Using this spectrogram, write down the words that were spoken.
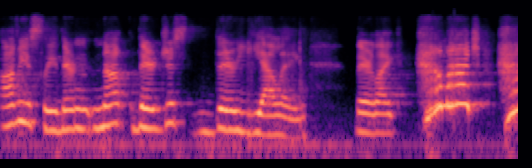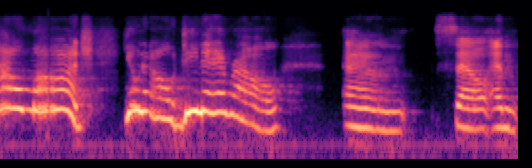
obviously they're not they're just they're yelling. They're like how much? How much? You know dinero. And so and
